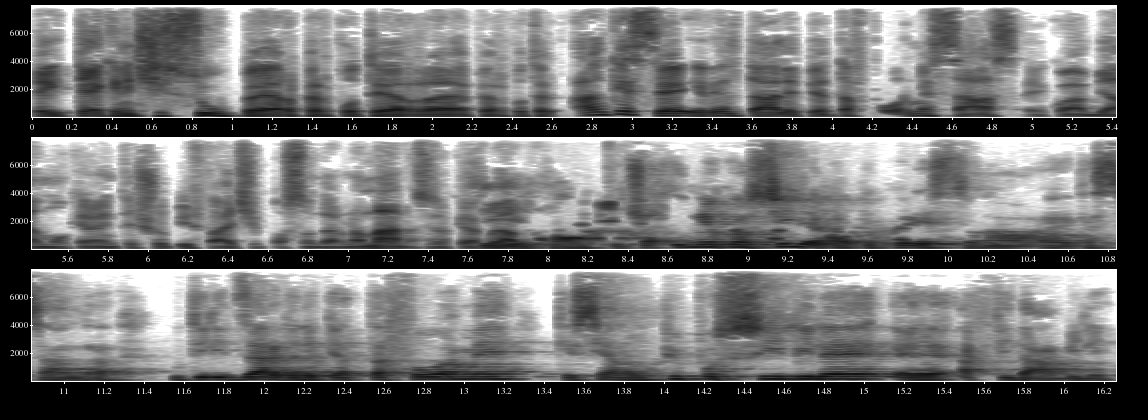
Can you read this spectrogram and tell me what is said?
dei tecnici super per poter, per poter, anche se in realtà le piattaforme SaaS, e qua abbiamo chiaramente Shopify, ci possono dare una mano. Sì, infatti, cioè, il mio consiglio è proprio questo, no, eh, Cassandra, utilizzare delle piattaforme che siano il più possibile eh, affidabili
